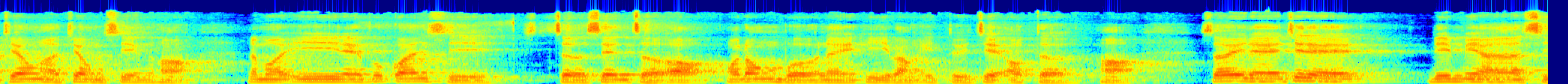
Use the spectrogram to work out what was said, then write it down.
中啊众生，哈。那么伊呢，不管是做善做恶，我拢无呢希望伊对这恶道，哈。所以呢，这个。你命是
